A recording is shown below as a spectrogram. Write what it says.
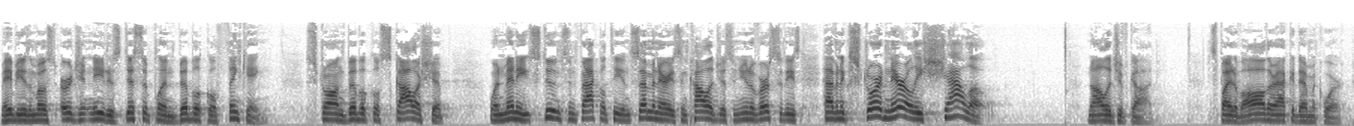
Maybe the most urgent need is disciplined biblical thinking, strong biblical scholarship, when many students and faculty in seminaries and colleges and universities have an extraordinarily shallow knowledge of God, in spite of all their academic work.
